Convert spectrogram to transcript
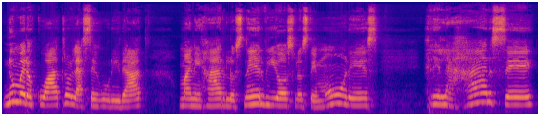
Número 4. La seguridad manejar los nervios, los temores, relajarse,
